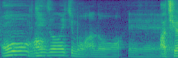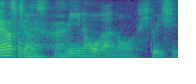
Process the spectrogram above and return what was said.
腎臓の位置もあの、えー、あ違いますもんね、はい、右の方があの低いし。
